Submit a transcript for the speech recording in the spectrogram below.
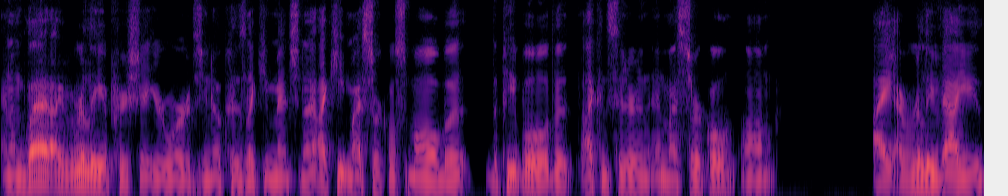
and I'm glad I really appreciate your words, you know, because like you mentioned, I, I, keep my circle small, but the people that I consider in, in my circle, um, I, I really value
